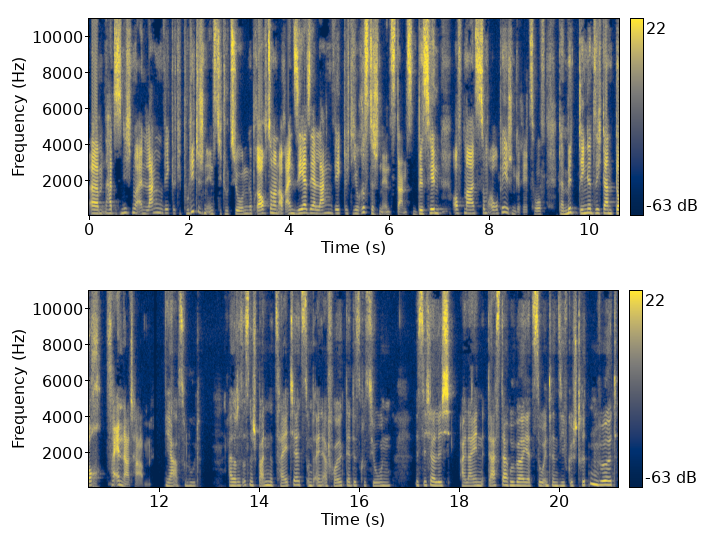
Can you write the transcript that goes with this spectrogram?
ähm, hat es nicht nur einen langen Weg durch die politischen Institutionen gebraucht, sondern auch einen sehr, sehr langen Weg durch die juristischen Instanzen bis hin oftmals zum Europäischen Gerichtshof, damit Dinge sich dann doch verändert haben. Ja, absolut. Also das ist eine spannende Zeit jetzt und ein Erfolg der Diskussion ist sicherlich allein, dass darüber jetzt so intensiv gestritten wird,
